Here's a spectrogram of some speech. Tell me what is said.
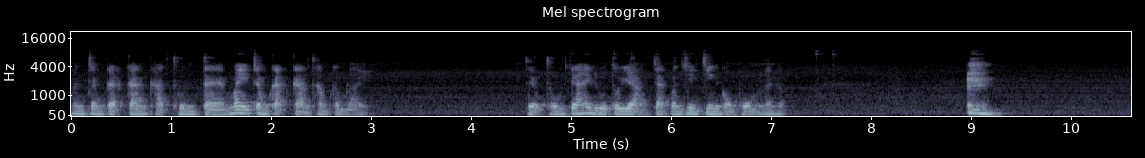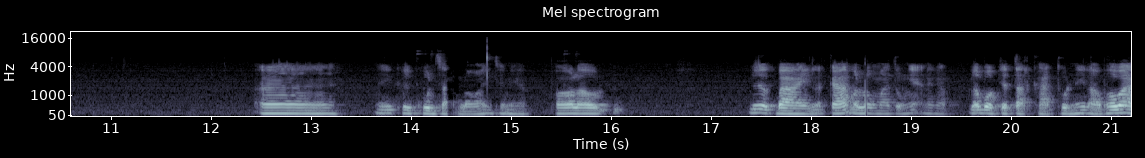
มันจำกัดการขาดทุนแต่ไม่จำกัดการทำกำไร เดี๋ยวผมจะให้ดูตัวอย่างจากบัญชีจริงของผมนะครับ นี่คือคูณ 300 ใช่ไหมครับ พอเราเลือกบายกราฟมันลงมาตรงนี้นะครับ ระบบจะตัดขาดทุนให้เรา เพราะว่า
